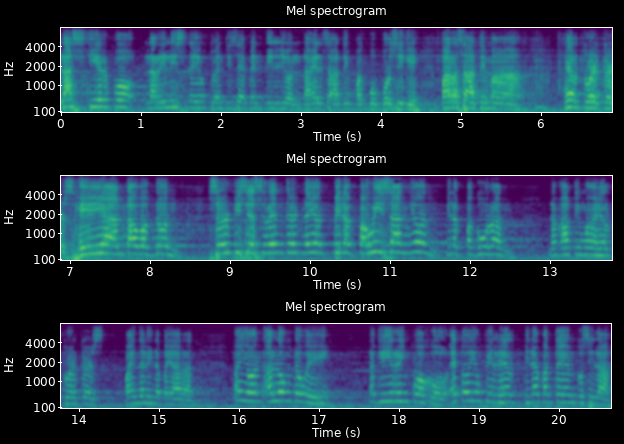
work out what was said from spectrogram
last year po, na-release na yung 27 billion dahil sa ating pagpupursige para sa ating mga health workers. HEA ang tawag doon. Services rendered na yon, pinagpawisan yon, pinagpaguran ng ating mga health workers. Finally, nabayaran. Ngayon, along the way, nag-hearing po ako. Ito yung PhilHealth, binabantayan ko sila.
